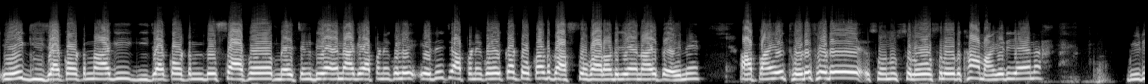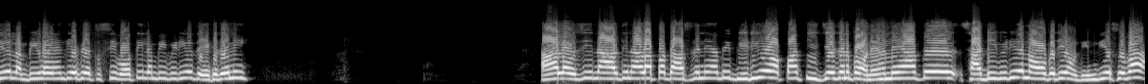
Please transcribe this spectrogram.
ਇਹ ਗੀਜਾ ਕਾਟਨ ਆ ਗਈ। ਗੀਜਾ ਕਾਟਨ ਦੇ ਸਾਫ਼ ਮੈਚਿੰਗ ਡਿਜ਼ਾਈਨ ਆ ਗਿਆ ਆਪਣੇ ਕੋਲੇ। ਇਹਦੇ 'ਚ ਆਪਣੇ ਕੋਲੇ ਘੱਟੋ ਘੱਟ 10 ਤੋਂ 12 ਡਿਜ਼ਾਈਨ ਆਏ ਪਏ ਨੇ। ਆਪਾਂ ਇਹ ਥੋੜੇ ਥੋੜੇ ਤੁਹਾਨੂੰ ਸਲੋ ਸਲੋ ਦਿਖਾਵਾਂਗੇ ਡਿਜ਼ਾਈਨ ਵੀਡੀਓ ਲੰਬੀ ਹੋ ਜਾਂਦੀ ਹੈ, ਫਿਰ ਤੁਸੀਂ ਬਹੁਤੀ ਲੰਬੀ ਵੀਡੀਓ ਦੇਖਦੇ ਨਹੀਂ। ਆ ਲਓ ਜੀ, ਨਾਲ ਦੀ ਨਾਲ ਆਪਾਂ ਦੱਸ ਦਿੰਨੇ ਆ ਵੀ ਵੀਡੀਓ ਆਪਾਂ ਤੀਜੇ ਦਿਨ ਪਾਉਣੇ ਹੁੰਦੇ ਆ ਤੇ ਸਾਡੀ ਵੀਡੀਓ 9 ਵਜੇ ਆਉਂਦੀ ਹੁੰਦੀ ਹੈ ਸਵੇਰ।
